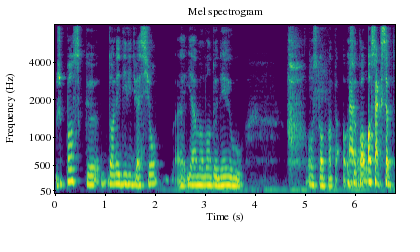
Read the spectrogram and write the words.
je pense que dans l'individuation, euh, il y a un moment donné où on se comprend pas, on Ah, s'accepte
